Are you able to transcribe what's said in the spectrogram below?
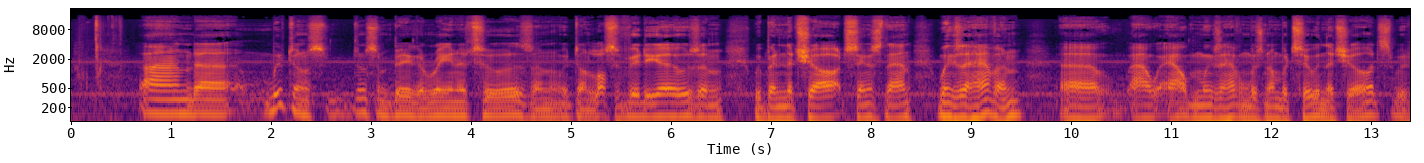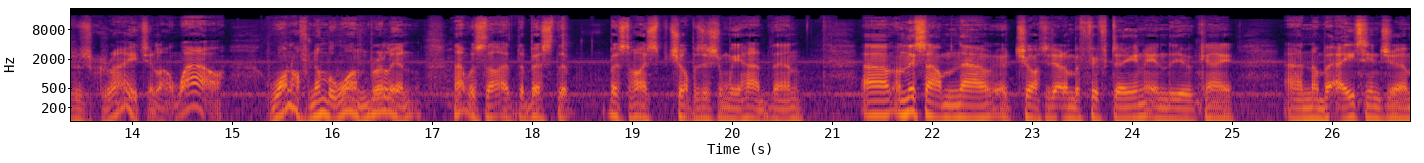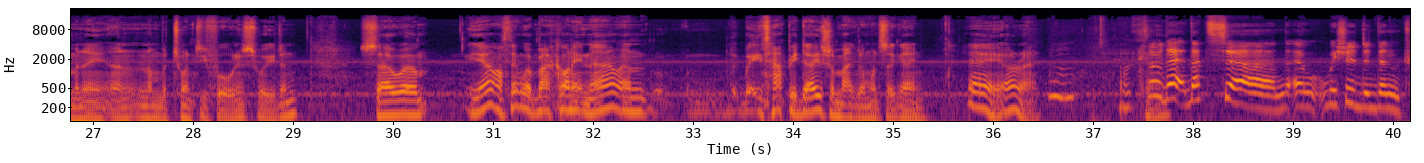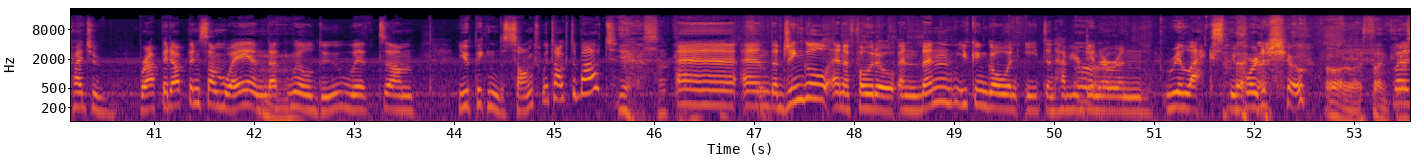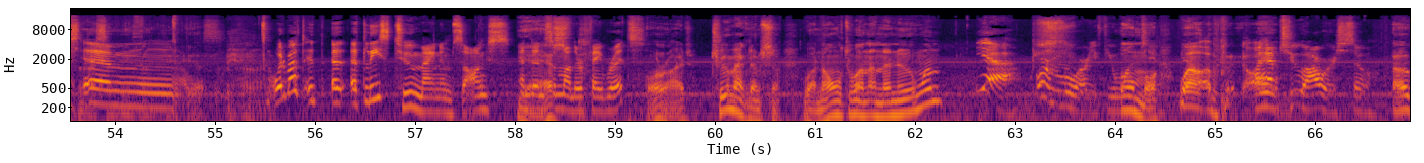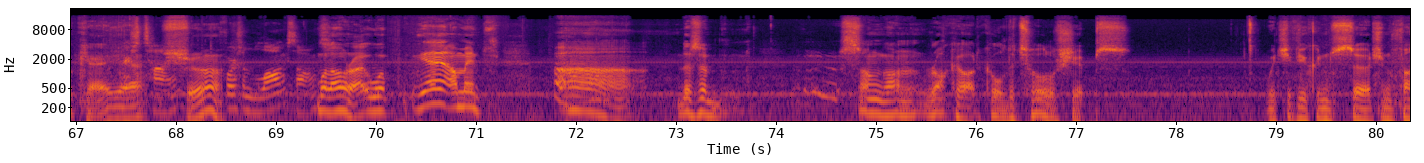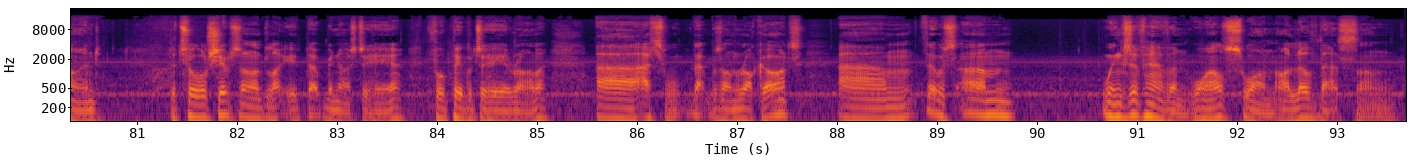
and uh, we've done done some big arena tours, and we've done lots of videos, and we've been in the charts since then. Wings of Heaven, uh, our album Wings of Heaven was number two in the charts, which was great. You're like, wow, one off number one, brilliant. That was uh, the best the best high chart position we had then. Uh, and this album now uh, charted at number 15 in the UK, and number 8 in Germany, and number 24 in Sweden. So, um, yeah, I think we're back on it now, and it's happy days for Magnum once again. Hey, all right. Okay. So that that's uh, uh, we should then try to wrap it up in some way, and that we'll do with um, you picking the songs we talked about. yes, okay. Uh, and a jingle and a photo, and then you can go and eat and have your dinner and relax before the show. all right, thank you. But That's nice of um, you, thank you, yes. what about it, at, at least two Magnum songs, and then some other favorites? All right, two Magnum songs, one old one and a new one, Yeah, or more if you or want more. to. Well, I have two hours, so okay, yeah, there's time sure. for some long songs. Well, all right. Well, yeah. I mean, ah, there's a song on rock art called "The Tall Ships," which, if you can search and find, the tall ships, and I'd like it. That'd be nice to hear for people to hear, rather. Uh, that's that was on rock art. Um, there was um, "Wings of Heaven," Wild Swan. I love that song.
